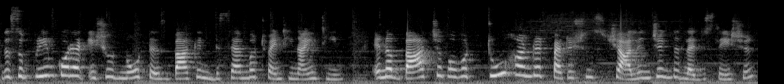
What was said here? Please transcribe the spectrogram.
the Supreme Court had issued notice back in December 2019 in a batch of over 200 petitions challenging the legislation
